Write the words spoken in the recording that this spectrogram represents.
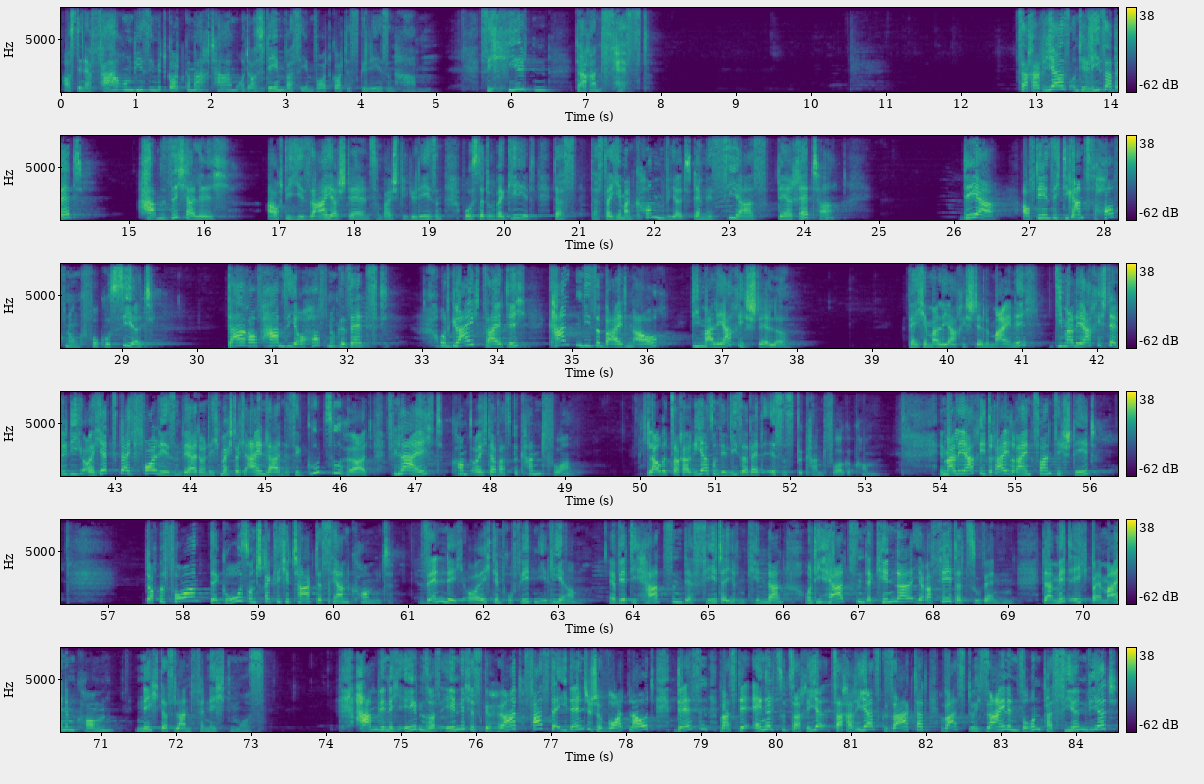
aus den Erfahrungen, die sie mit Gott gemacht haben und aus dem, was sie im Wort Gottes gelesen haben. Sie hielten daran fest. Zacharias und Elisabeth haben sicherlich auch die Jesaja-Stellen zum Beispiel gelesen, wo es darüber geht, dass, dass da jemand kommen wird, der Messias, der Retter, der, auf den sich die ganze Hoffnung fokussiert. Darauf haben sie ihre Hoffnung gesetzt. Und gleichzeitig kannten diese beiden auch die Maleachi-Stelle. Welche Maleachi-Stelle meine ich? Die Maleachi-Stelle, die ich euch jetzt gleich vorlesen werde und ich möchte euch einladen, dass ihr gut zuhört. Vielleicht kommt euch da was bekannt vor. Ich glaube, Zacharias und Elisabeth ist es bekannt vorgekommen. In Maleachi 3,23 steht, doch bevor der große und schreckliche Tag des Herrn kommt, sende ich euch den Propheten Elia. Er wird die Herzen der Väter ihren Kindern und die Herzen der Kinder ihrer Väter zuwenden, damit ich bei meinem Kommen nicht das Land vernichten muss. Haben wir nicht eben so was ähnliches gehört? Fast der identische Wortlaut dessen, was der Engel zu Zacharias gesagt hat, was durch seinen Sohn passieren wird?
